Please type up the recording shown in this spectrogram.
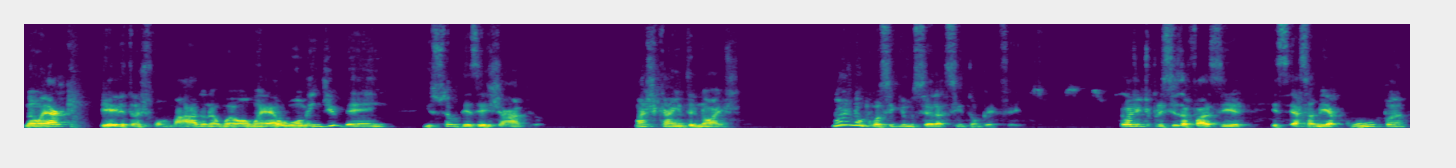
não é aquele transformado, não é o homem de bem. Isso é o desejável. Mas cá entre nós, nós não conseguimos ser assim tão perfeitos. Então a gente precisa fazer essa meia-culpa,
